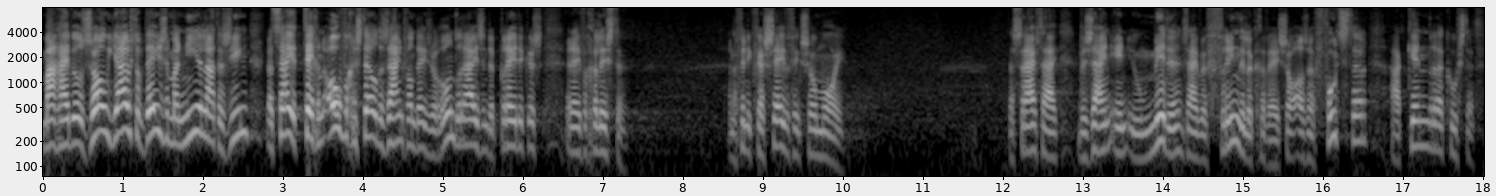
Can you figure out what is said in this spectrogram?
maar hij wil zo juist op deze manier laten zien dat zij het tegenovergestelde zijn van deze rondreizende predikers en evangelisten. En dan vind ik vers 7 vind ik zo mooi. Dan schrijft hij, we zijn in uw midden, zijn we vriendelijk geweest, zoals een voedster haar kinderen koestert.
